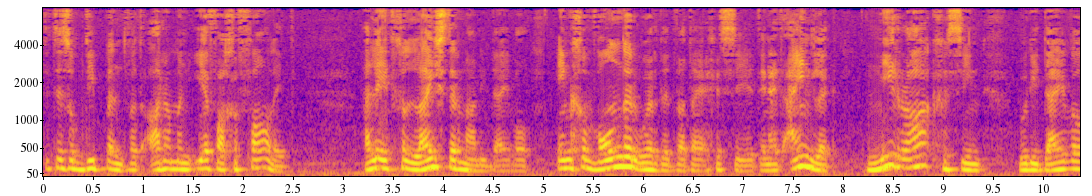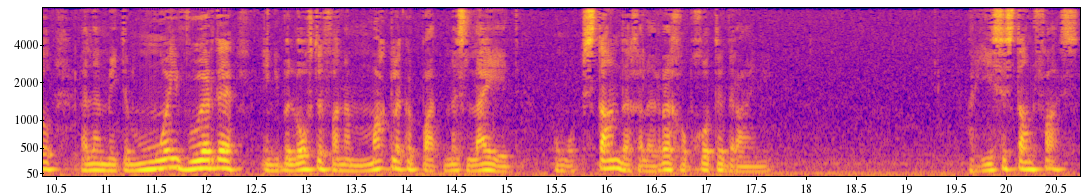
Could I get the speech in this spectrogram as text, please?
Dit is op die punt wat Adam en Eva gefaal het. Hulle het geluister na die duiwel en gewonder oor dit wat hy gesê het en uiteindelik nie raak gesien hoe die duiwel hulle met 'n mooi woorde en die belofte van 'n maklike pad mislei het om opstandig hulle rug op God te draai nie. Maar Jesus staan vas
